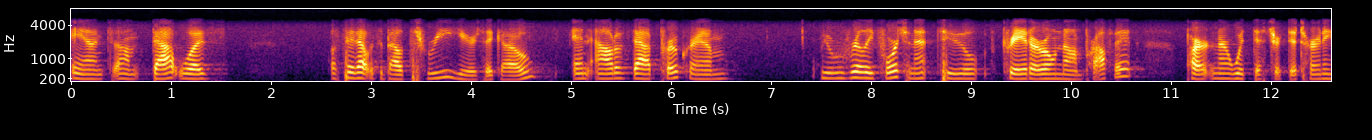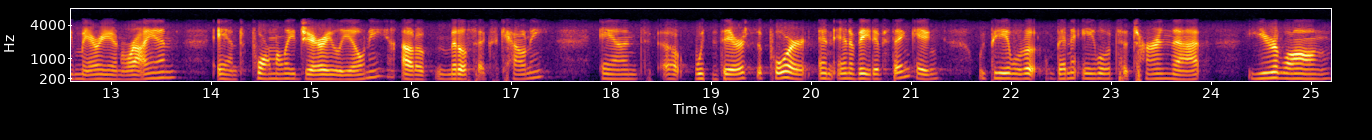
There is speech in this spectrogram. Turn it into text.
And um, that was I'll say that was about three years ago. And out of that program, we were really fortunate to create our own nonprofit, partner with District Attorney Marian Ryan and formerly Gerry Leone out of Middlesex County. And uh, with their support and innovative thinking, we've been able to, been able to turn that year-long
